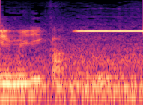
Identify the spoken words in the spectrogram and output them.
1ミリ角。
